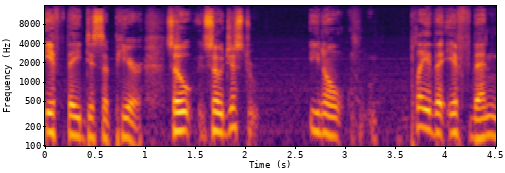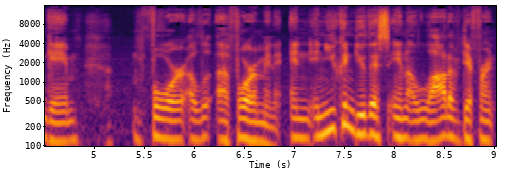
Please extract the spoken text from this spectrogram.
if they disappear. So so just you know play the if then game for a uh, for a minute. And and you can do this in a lot of different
